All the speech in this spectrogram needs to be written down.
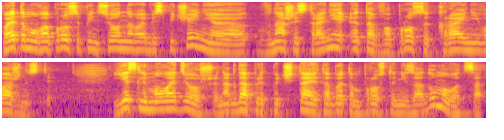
Поэтому вопросы пенсионного обеспечения в нашей стране это вопросы крайней важности. Если молодежь иногда предпочитает об этом просто не задумываться,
